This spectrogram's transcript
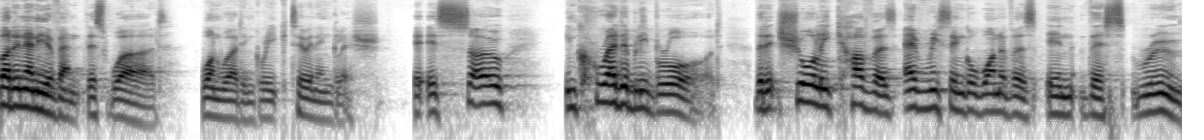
But in any event, this word, one word in Greek, two in English. It is so incredibly broad that it surely covers every single one of us in this room.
